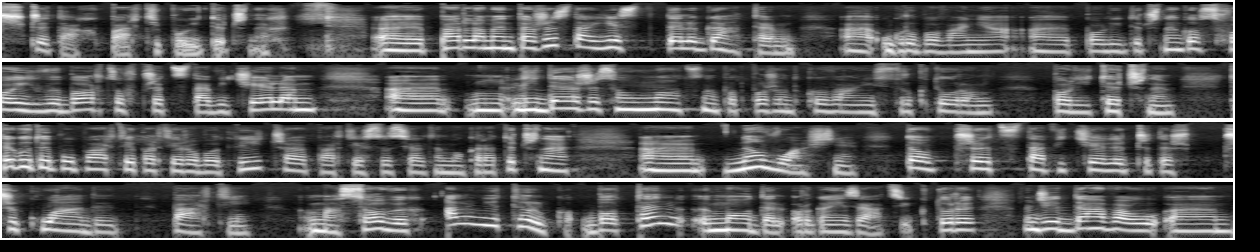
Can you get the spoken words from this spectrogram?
szczytach partii politycznych. E, parlamentarzysta jest delegatem e, ugrupowania e, politycznego, swoich wyborców, przedstawicielem. Liderzy są mocno podporządkowani strukturom politycznym. Tego typu partie, partie robotnicze, partie socjaldemokratyczne, no właśnie, to przedstawiciele czy też przykłady partii masowych, ale nie tylko, bo ten model organizacji, który będzie dawał e,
